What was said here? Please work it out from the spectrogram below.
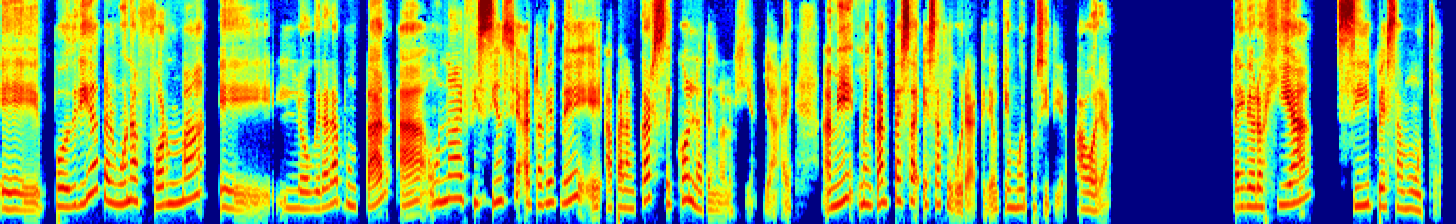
eh, podría de alguna forma eh, lograr apuntar a una eficiencia a través de eh, apalancarse con la tecnología. ¿ya? a mí me encanta esa, esa figura, creo que es muy positiva. Ahora, la ideología sí pesa mucho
